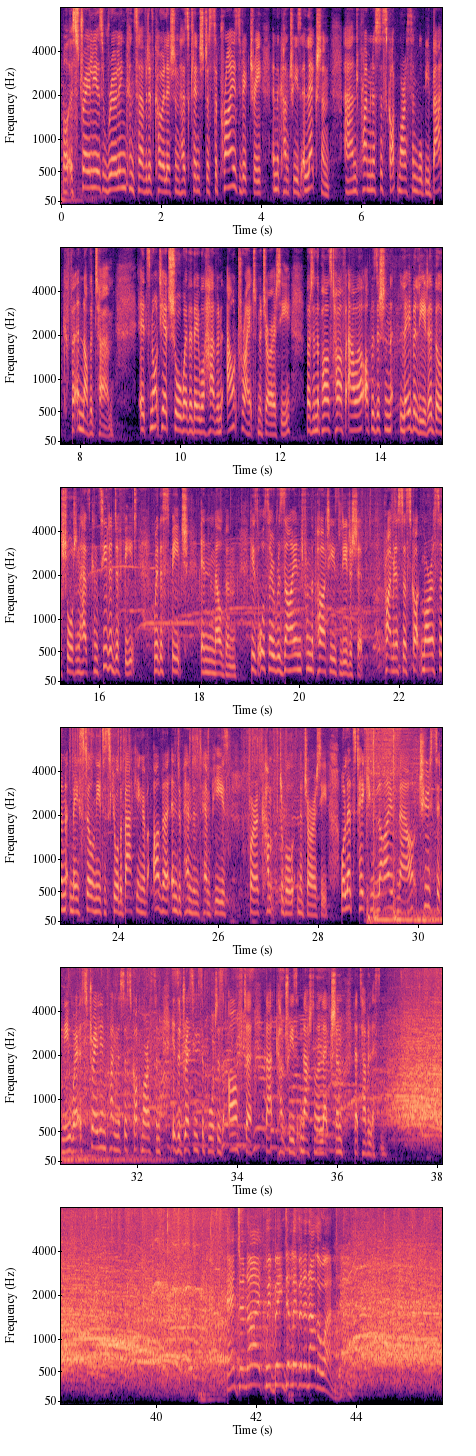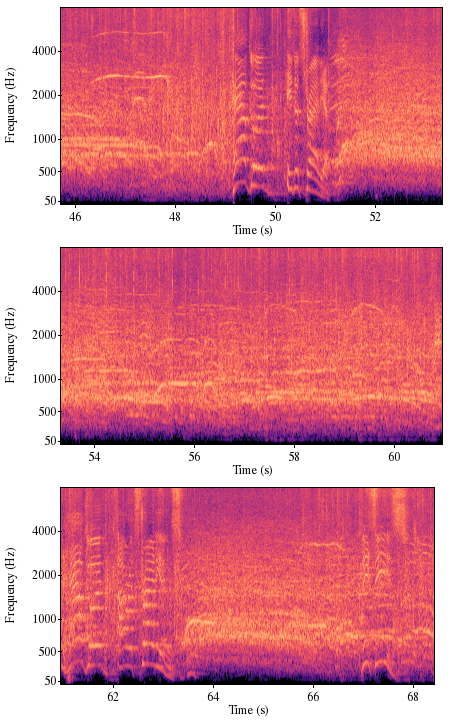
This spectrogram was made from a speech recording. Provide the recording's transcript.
Well, Australia's ruling Conservative coalition has clinched a surprise victory in the country's election, and Prime Minister Scott Morrison will be back for another term. It's not yet sure whether they will have an outright majority, but in the past half hour, opposition Labour leader Bill Shorten has conceded defeat with a speech in Melbourne. He has also resigned from the party's leadership. Prime Minister Scott Morrison may still need to secure the backing of other independent MPs for a comfortable majority. Well, let's take you live now to Sydney, where Australian Prime Minister Scott Morrison is addressing supporters after that country's national election. Let's have a listen. And tonight we've been delivered another one. How good is Australia? And how good are Australians? This is,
